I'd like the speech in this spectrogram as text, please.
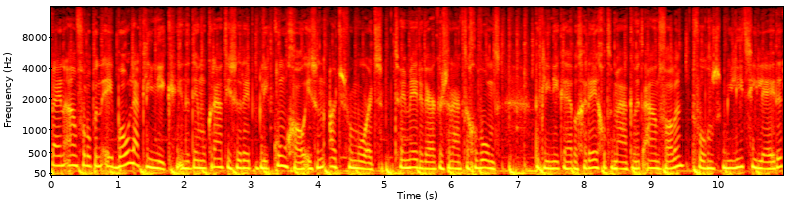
Bij een aanval op een ebola-kliniek in de Democratische Republiek Congo is een arts vermoord. Twee medewerkers raakten gewond. De klinieken hebben geregeld te maken met aanvallen. Volgens militieleden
